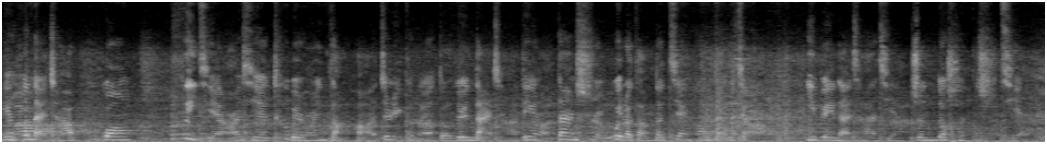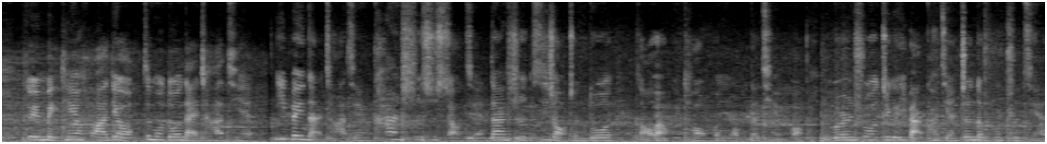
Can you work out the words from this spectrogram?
天喝奶茶不光费钱，而且特别容易长胖。这里可能要得罪奶茶店了，但是为了咱们的健康着想，一杯奶茶钱真的很值钱。所以每天花掉这么多奶茶钱，一杯奶茶钱看似是小钱，但是积少成多，早晚会掏空我们的钱包。很多人说这个一百块钱真的不值钱，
